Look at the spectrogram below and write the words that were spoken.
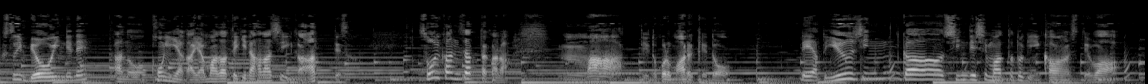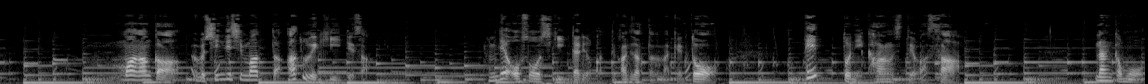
普通に病院でね、あの、今夜が山田的な話があってさ、そういう感じだったから、うん、まあ、っていうところもあるけど、で、あと友人が死んでしまった時に関しては、まあなんか、やっぱ死んでしまった後で聞いてさ、で、お葬式行ったりとかって感じだったんだけど、ペットに関してはさ、なんかも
